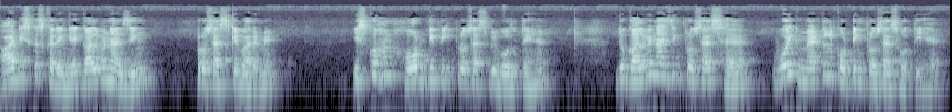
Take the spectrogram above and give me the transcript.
आज डिस्कस करेंगे गाल्वनाइजिंग प्रोसेस के बारे में। इसको हम हॉट डिपिंग प्रोसेस भी बोलते हैं। जो गाल्वेनाइजिंग प्रोसेस है, वो एक मेटल कोटिंग प्रोसेस होती है।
